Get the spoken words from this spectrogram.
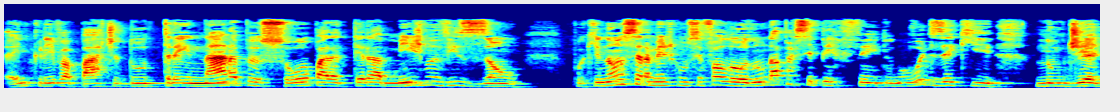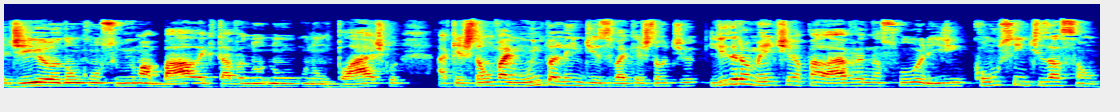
é incrível a parte do treinar a pessoa para ter a mesma visão. Porque não necessariamente, como você falou, não dá para ser perfeito. não vou dizer que no dia a dia eu não consumi uma bala que estava num, num, plástico. A questão vai muito além disso. Vai questão de, literalmente, a palavra na sua origem, conscientização.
